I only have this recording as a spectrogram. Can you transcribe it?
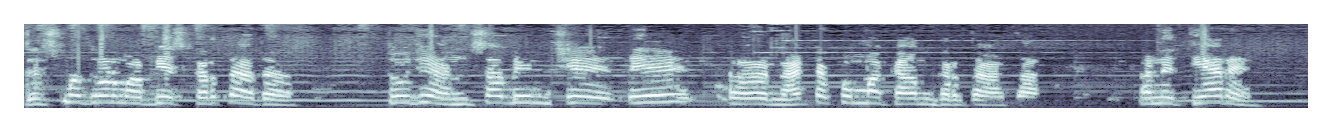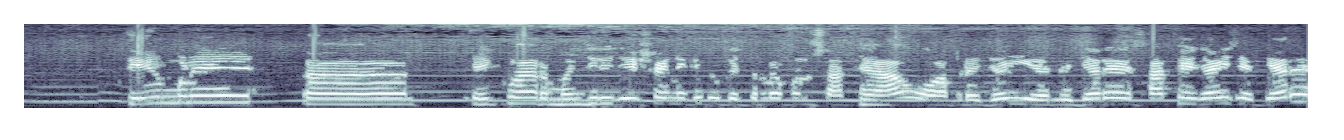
દસમા ધોરણમાં અભ્યાસ કરતા હતા, તો જે હંસાબેન છે તે નાટકોમાં કામ કરતા હતા. અને ત્યારે તેમણે એકવાર મંજરી દેસાઈને કીધું કે તમે પણ સાથે આવો, આપણે જઈએ. અને જ્યારે સાથે જાય છે ત્યારે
